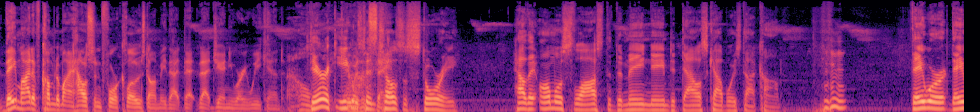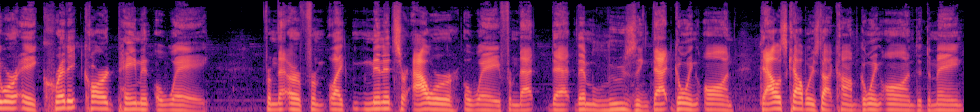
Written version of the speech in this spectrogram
they might have come to my house and foreclosed on me that that, that January weekend. Derek It Eagleton tells a story how they almost lost the domain name to DallasCowboys.com. they were they were a credit card payment away from that, or from like minutes or hour away from that that them losing that going on DallasCowboys.com going on the domain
